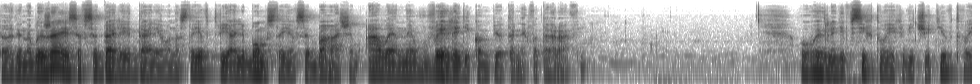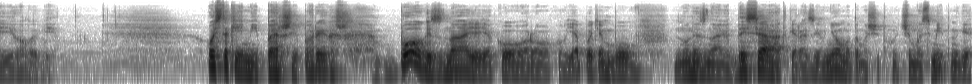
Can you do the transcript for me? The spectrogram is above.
коли ти наближаєшся все далі і далі, воно стає в твій альбом, стає все багатшим, але не в вигляді комп'ютерних фотографій. У вигляді всіх твоїх відчуттів в твоїй голові. Ось такий мій перший Париж. Бог знає якого року. Я потім був, ну не знаю, десятки разів в ньому, тому що там чомусь мітинги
